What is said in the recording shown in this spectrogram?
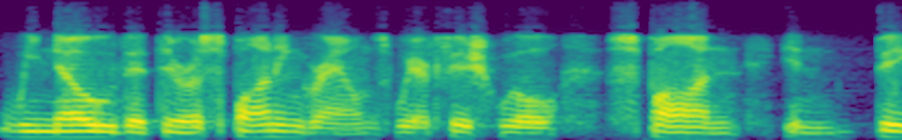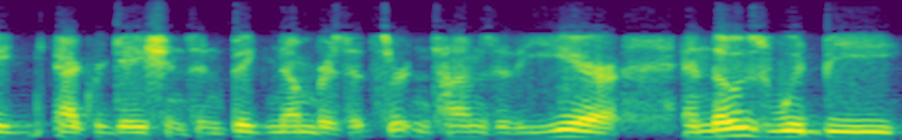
we know that there are spawning grounds where fish will spawn in big aggregations in big numbers at certain times of the year, and those would be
